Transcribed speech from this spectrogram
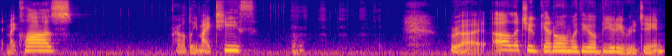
and my claws, probably my teeth. Right, I'll let you get on with your beauty routine.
